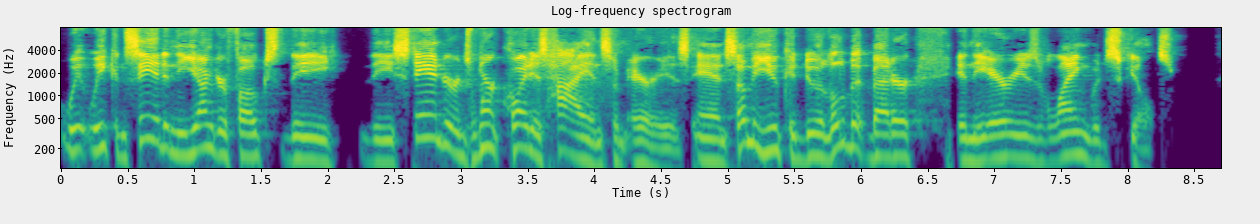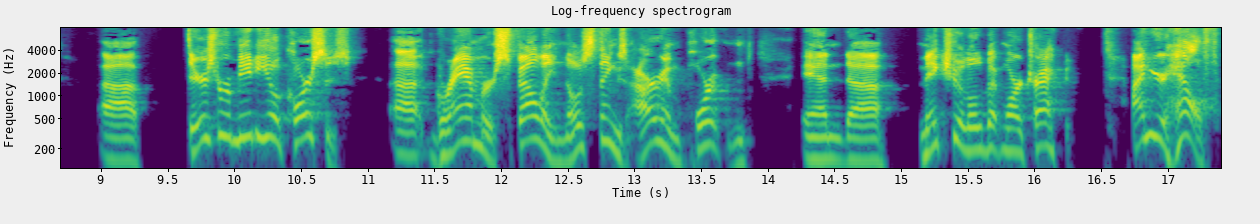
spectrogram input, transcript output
we, we can see it in the younger folks. The, the standards weren't quite as high in some areas. And some of you could do a little bit better in the areas of language skills. Uh, there's remedial courses, uh, grammar, spelling, those things are important and uh, makes you a little bit more attractive. On your health,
